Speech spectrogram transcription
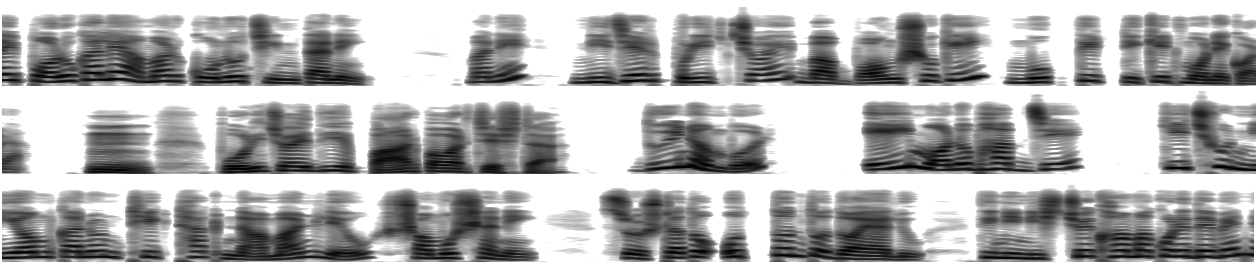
তাই পরকালে আমার কোনো চিন্তা নেই। মানে নিজের পরিচয় বা বংশকেই মুক্তির টিকিট মনে করা। হুম পরিচয় দিয়ে পার পাওয়ার চেষ্টা। দুই নম্বর এই মনোভাব যে কিছু নিয়মকানুন ঠিকঠাক না মানলেও সমস্যা নেই। স্রষ্টা তো অত্যন্ত দয়ালু তিনি নিশ্চয় ক্ষমা করে দেবেন।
